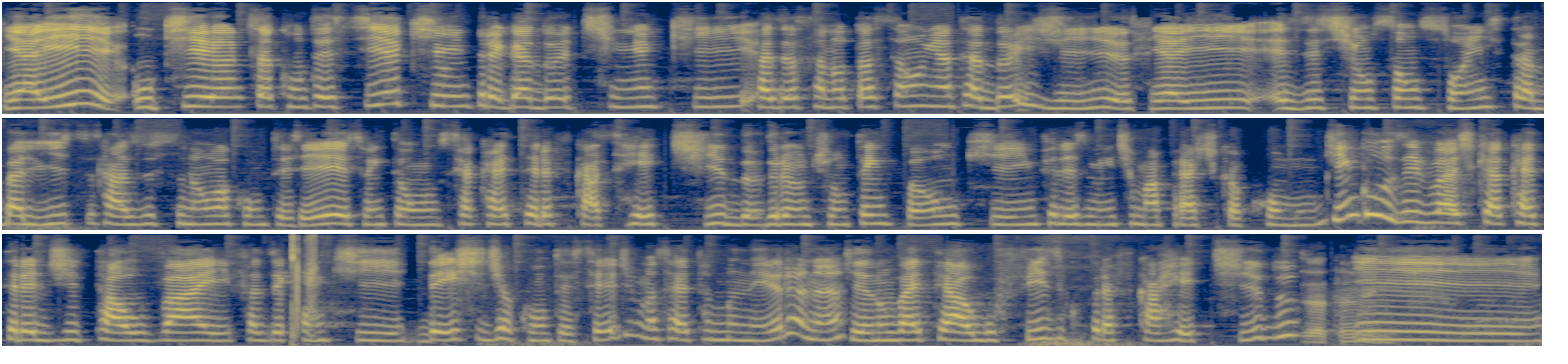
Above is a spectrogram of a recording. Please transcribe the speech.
E aí, o que antes acontecia é que o empregador tinha que fazer essa anotação em até dois dias. E aí, existiam sanções trabalhistas caso isso não acontecesse, ou então se a carteira ficasse retida durante um tempão, que infelizmente é uma prática comum. Que inclusive eu acho que a carteira digital vai fazer com que deixe de acontecer de uma certa maneira, né? Que não vai ter algo físico para ficar retido. Exatamente. E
